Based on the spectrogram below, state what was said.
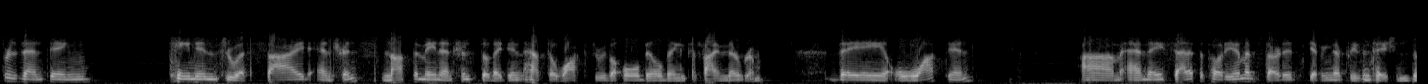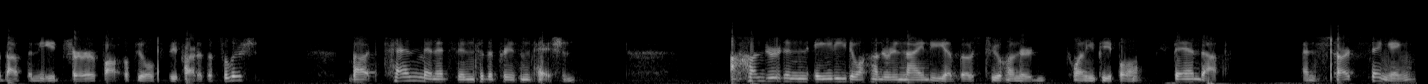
presenting came in through a side entrance, not the main entrance, so they didn't have to walk through the whole building to find their room. They walked in. Um, and they sat at the podium and started giving their presentations about the need for fossil fuels to be part of the solution. About 10 minutes into the presentation, 180 to 190 of those 220 people stand up and start singing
